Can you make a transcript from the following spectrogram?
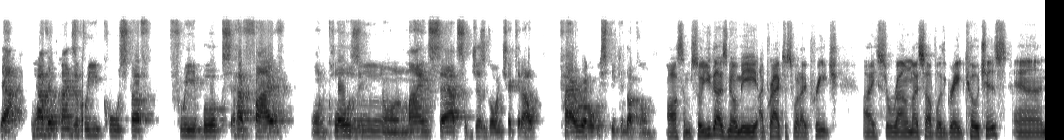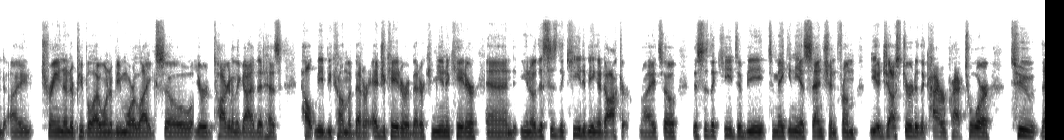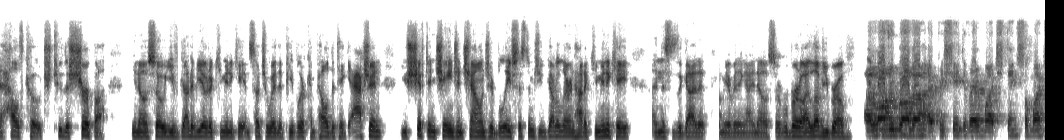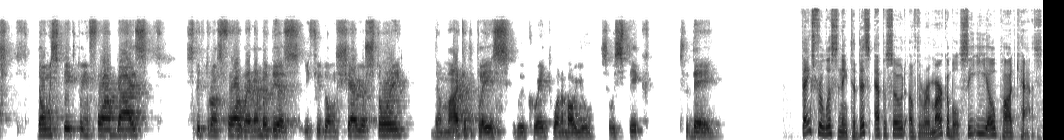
yeah we have all kinds of free cool stuff free books. I have five on closing, on mindset. So just go and check it out. ChiroSpeaking.com. Awesome. So you guys know me. I practice what I preach. I surround myself with great coaches and I train under people I want to be more like. So you're talking to the guy that has helped me become a better educator, a better communicator. And, you know, this is the key to being a doctor, right? So this is the key to be to making the ascension from the adjuster to the chiropractor to the health coach to the Sherpa you know so you've got to be able to communicate in such a way that people are compelled to take action. You shift and change and challenge your belief systems. You've got to learn how to communicate and this is the guy that taught me everything i know. So roberto i love you bro. I love you brother. I appreciate you very much. Thanks so much. Don't speak to inform guys. Speak to transform. Remember this if you don't share your story the marketplace will create one about you. So speak today. Thanks for listening to this episode of the Remarkable CEO Podcast.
